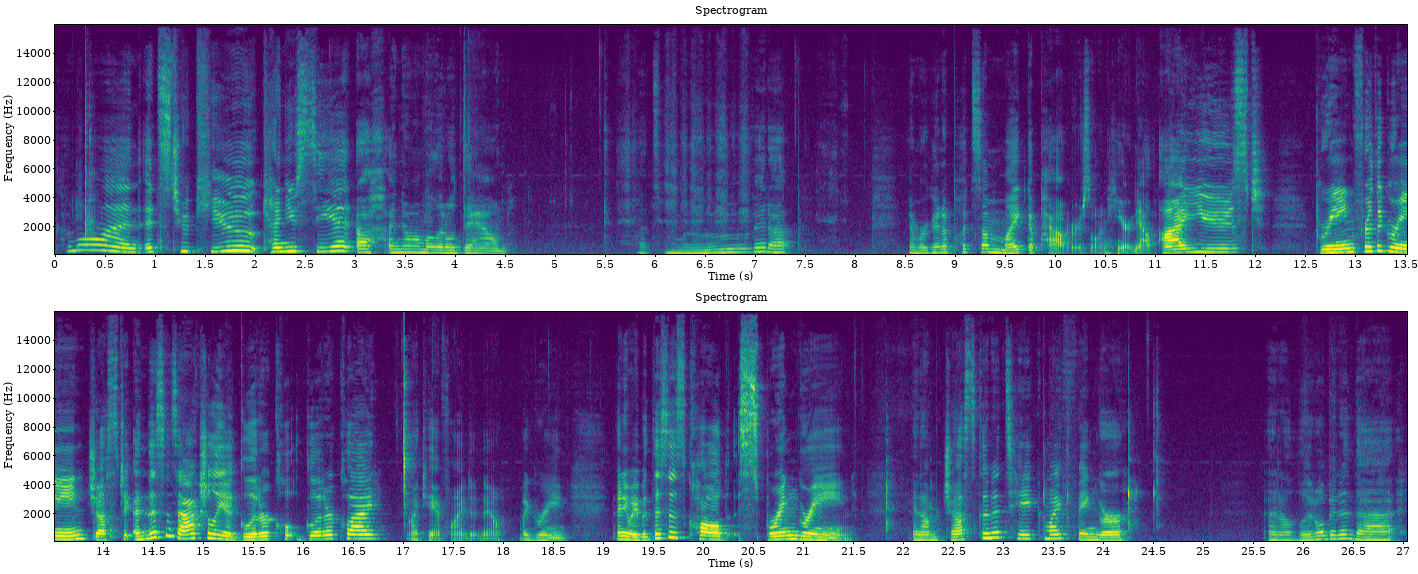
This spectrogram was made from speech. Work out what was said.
Come on, it's too cute. Can you see it? Oh, I know I'm a little down. Let's move it up. And we're going to put some mica powders on here. Now, I used green for the green, just to, and this is actually a glitter, glitter clay. I can't find it now, my green. Anyway, but this is called Spring Green. And I'm just going to take my finger and a little bit of that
